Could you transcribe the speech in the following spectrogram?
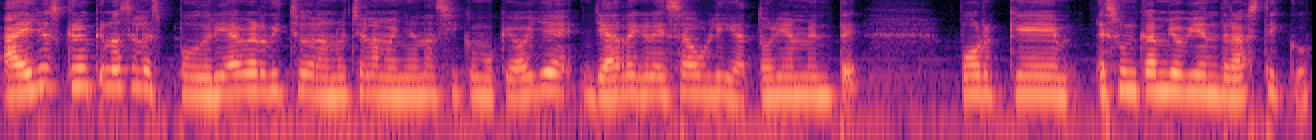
a ellos creo que no se les podría haber dicho de la noche a la mañana así como que, oye, ya regresa obligatoriamente, porque es un cambio bien drástico.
